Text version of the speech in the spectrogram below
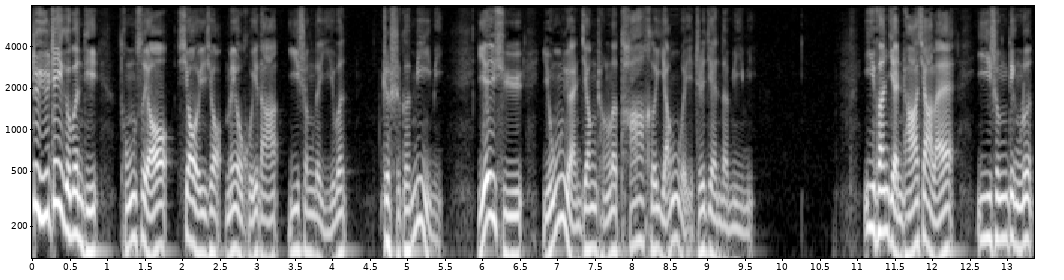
对于这个问题，佟思瑶笑一笑，没有回答医生的疑问。这是个秘密，也许永远将成了他和杨伟之间的秘密。一番检查下来，医生定论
